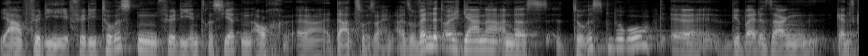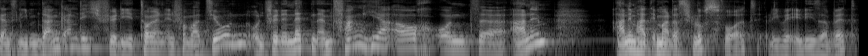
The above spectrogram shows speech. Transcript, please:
ja, für die, für die Touristen, für die Interessierten auch äh, da zu sein. Also wendet euch gerne an das Touristenbüro. Äh, wir beide sagen ganz, ganz lieben Dank an dich für die tollen Informationen und für den netten Empfang hier auch. Und äh, Arnim, Arnim hat immer das Schlusswort, liebe Elisabeth.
